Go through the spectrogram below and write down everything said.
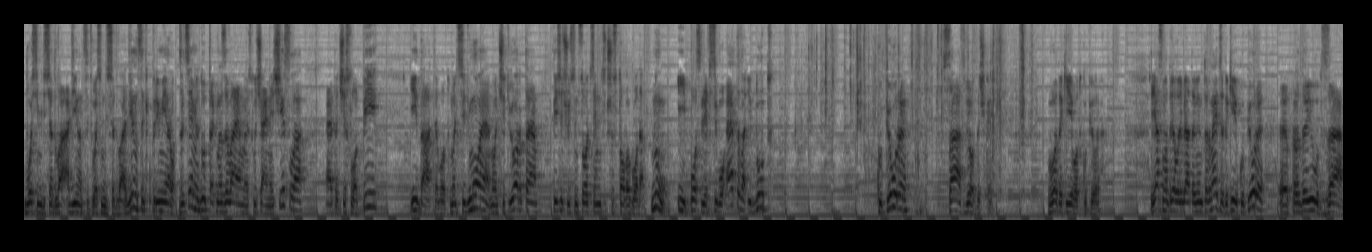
82, 11, 82, 11, к примеру. Затем идут так называемые случайные числа, это число π и даты, вот 07, 04, 1776 года. Ну, и после всего этого идут купюры со звездочкой. Вот такие вот купюры. Я смотрел, ребята, в интернете, такие купюры э, продают за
